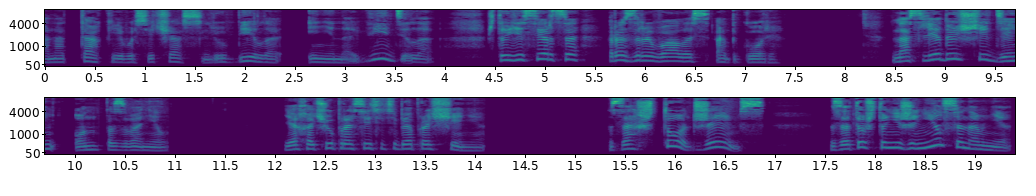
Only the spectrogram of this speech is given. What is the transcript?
Она так его сейчас любила и ненавидела, что ее сердце разрывалось от горя. На следующий день он позвонил. «Я хочу просить у тебя прощения». «За что, Джеймс? За то, что не женился на мне?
